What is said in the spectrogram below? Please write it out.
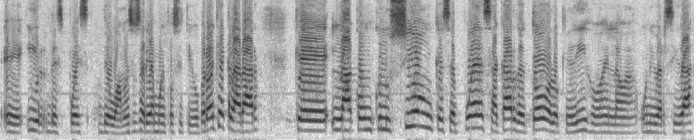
eh, ir después de Obama. Eso sería muy positivo. Pero hay que aclarar que la conclusión que se puede sacar de todo lo que dijo en la universidad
